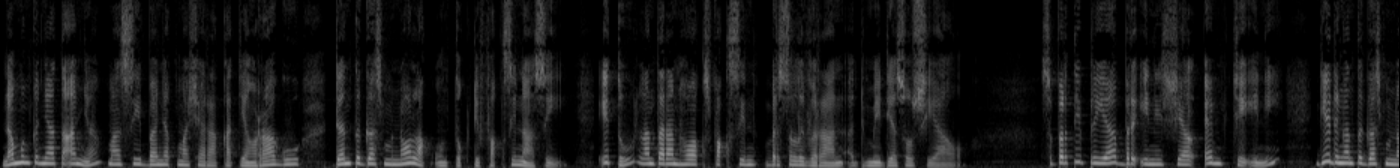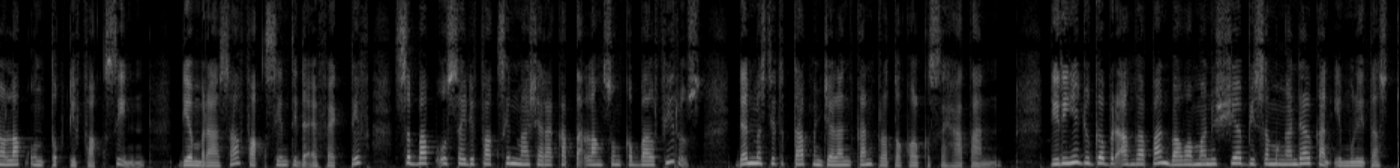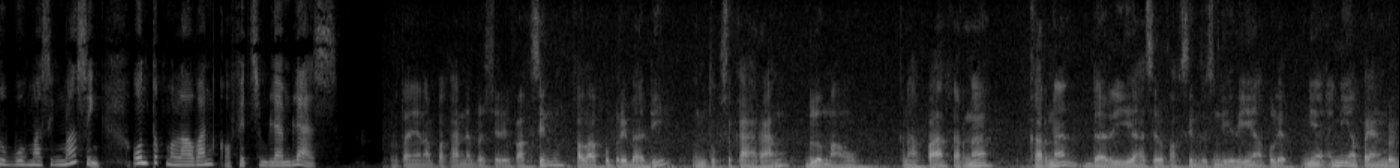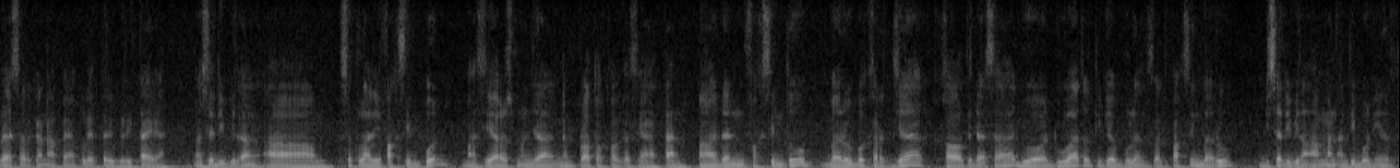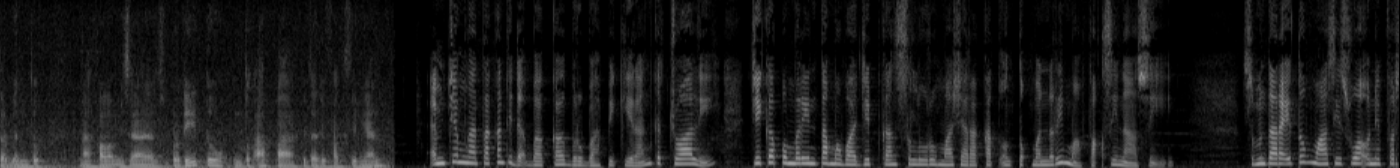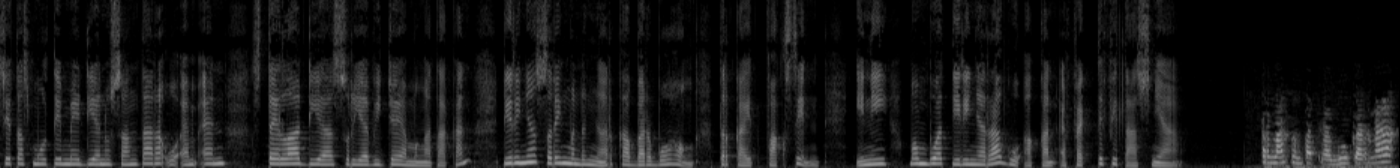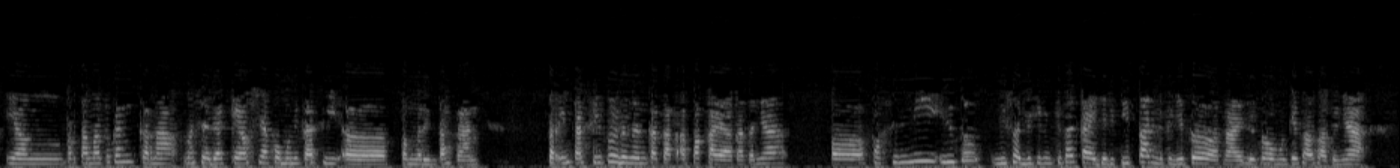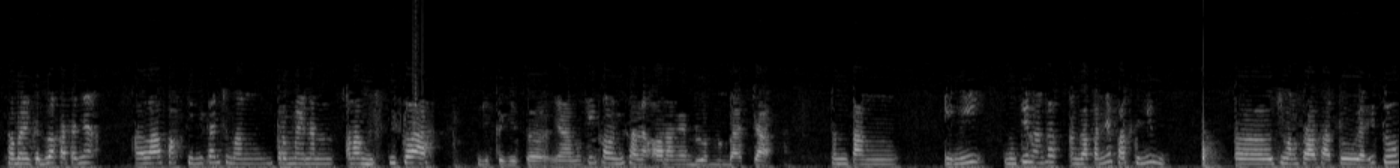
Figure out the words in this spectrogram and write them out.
Namun kenyataannya masih banyak masyarakat yang ragu dan tegas menolak untuk divaksinasi. Itu lantaran hoaks vaksin berseliweran di media sosial. Seperti pria berinisial MC ini, dia dengan tegas menolak untuk divaksin. Dia merasa vaksin tidak efektif sebab usai divaksin masyarakat tak langsung kebal virus dan mesti tetap menjalankan protokol kesehatan. Dirinya juga beranggapan bahwa manusia bisa mengandalkan imunitas tubuh masing-masing untuk melawan COVID-19. Pertanyaan apakah Anda bersedia vaksin? Kalau aku pribadi, untuk sekarang belum mau. Kenapa? Karena karena dari hasil vaksin itu sendiri yang aku lihat ini ini apa yang berdasarkan apa yang aku lihat dari berita ya? Masih dibilang um, setelah divaksin pun masih harus menjalankan protokol kesehatan. Uh, dan vaksin itu baru bekerja kalau tidak salah dua dua atau tiga bulan setelah divaksin baru bisa dibilang aman antibodi itu terbentuk. Nah kalau misalnya seperti itu untuk apa kita divaksin kan? MC mengatakan tidak bakal berubah pikiran kecuali jika pemerintah mewajibkan seluruh masyarakat untuk menerima vaksinasi. Sementara itu, mahasiswa Universitas Multimedia Nusantara UMN Stella Dia Suryawijaya mengatakan dirinya sering mendengar kabar bohong terkait vaksin. Ini membuat dirinya ragu akan efektivitasnya. Pernah sempat ragu karena yang pertama itu kan karena masih ada chaosnya komunikasi uh, pemerintah kan. Terinfeksi itu dengan kata apa kayak katanya uh, vaksin ini itu bisa bikin kita kayak jadi titan gitu-gitu. Nah itu tuh mungkin salah satunya sama yang kedua katanya ala vaksin ini kan cuma permainan orang bisnis lah. Gitu-gitu. Ya mungkin kalau misalnya orang yang belum membaca tentang ini mungkin anggap anggapannya vaksin ini uh, cuma salah satu ya itu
